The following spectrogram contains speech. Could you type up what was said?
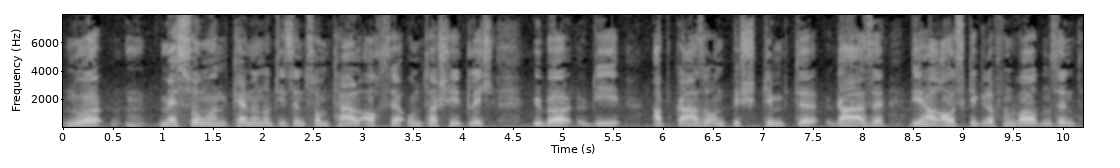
nur Messungen kennen und die sind zum Teil auch sehr unterschiedlich über die Abgase und bestimmte Gase, die herausgegriffen worden sind.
